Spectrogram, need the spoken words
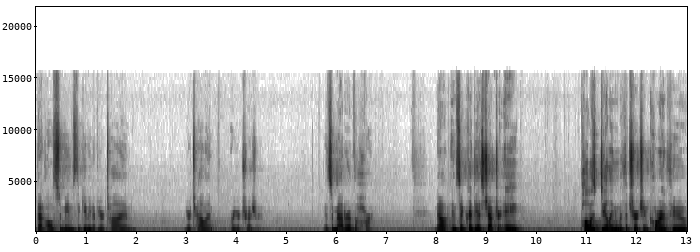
that also means the giving of your time, your talent, or your treasure. It's a matter of the heart. Now, in 2 Corinthians chapter 8, Paul is dealing with the church in Corinth who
